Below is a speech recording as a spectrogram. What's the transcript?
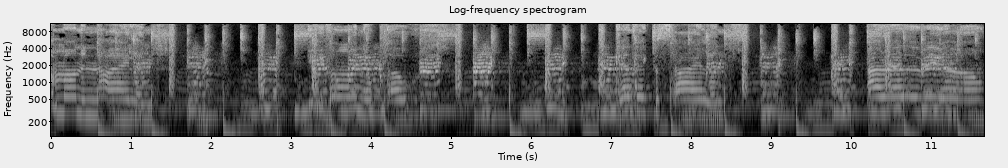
I'm on an island, even when you're close. Can't take the silence. I'd rather be alone.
